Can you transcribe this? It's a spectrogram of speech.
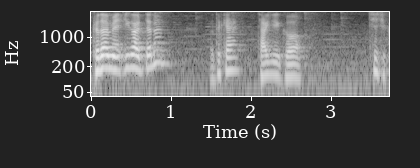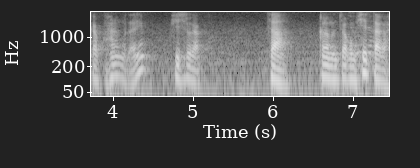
그 다음에 이거 할 때는 어떻게? 자기 그 지식 갖고 하는 거다. 응? 기술 갖고. 자, 그러면 조금 쉬다가.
